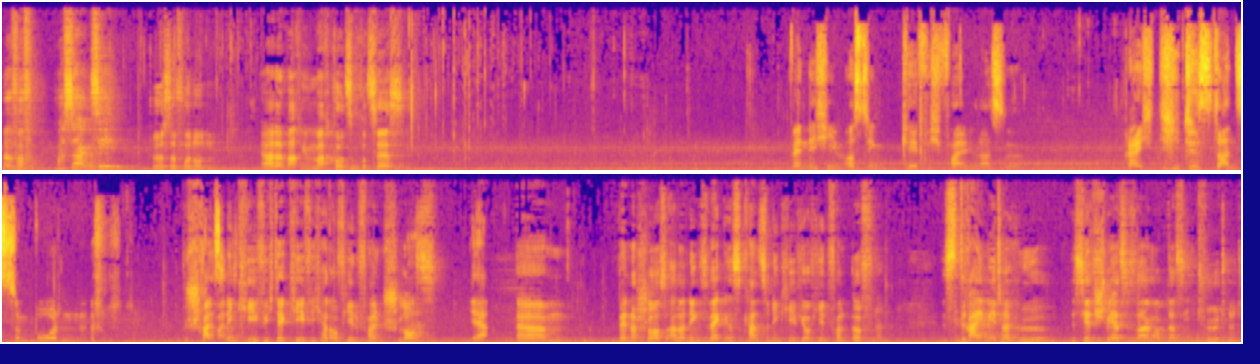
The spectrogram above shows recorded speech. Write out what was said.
was? Sagen Sie? Du hörst doch von unten. Ja, dann mach, mach kurz einen Prozess. Wenn ich ihn aus dem Käfig fallen lasse, reicht die Distanz zum Boden. Beschreib mal den Käfig. Der Käfig hat auf jeden Fall ein Schloss. Ah, ja. Ähm, wenn das Schloss allerdings weg ist, kannst du den Käfig auf jeden Fall öffnen. Ist mhm. drei Meter Höhe. Ist jetzt schwer zu sagen, ob das ihn tötet.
